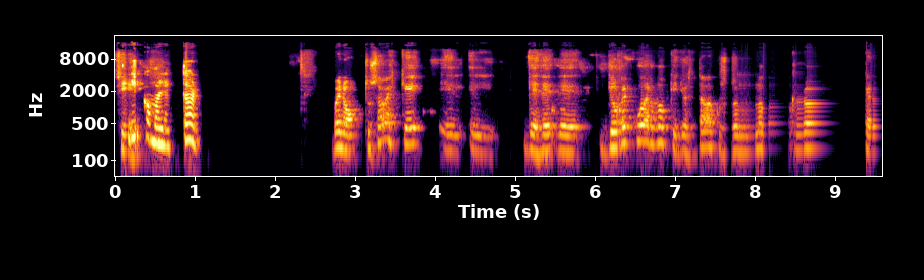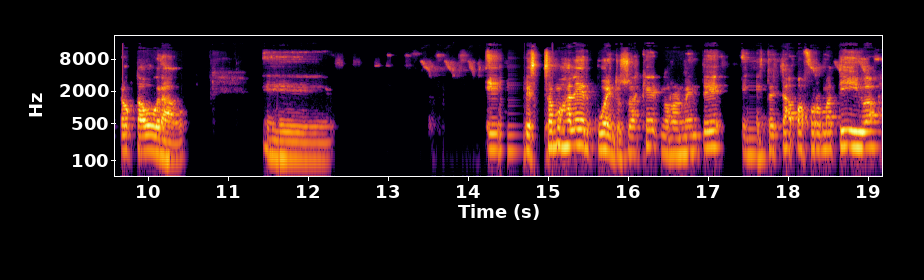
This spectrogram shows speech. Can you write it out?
Sí. Y como lector. Bueno, tú sabes que el, desde yo recuerdo que yo estaba cursando creo que era octavo grado. Eh, empezamos a leer cuentos. Sabes que normalmente en esta etapa formativa,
